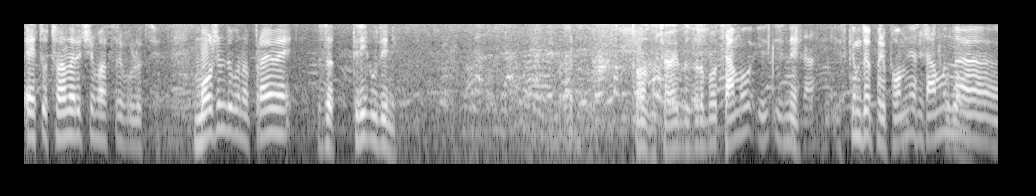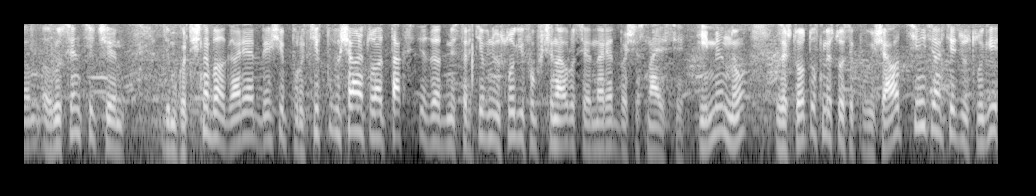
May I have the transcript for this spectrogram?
Ето това наричам аз революция. Можем да го направим за 3 години. Това означава и безработица. Само, не. искам да припомня само на русенци, че Демократична България беше против повишаването на таксите за административни услуги в община Русия, наредба 16. Именно защото вместо да се повишават цените на тези услуги,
